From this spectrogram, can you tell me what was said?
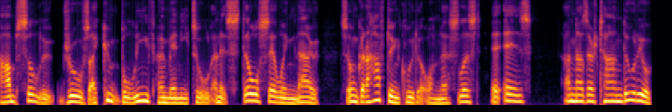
absolute droves. I couldn't believe how many sold, and it's still selling now. So I'm going to have to include it on this list. It is another Tandorio.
